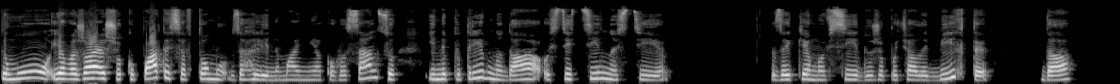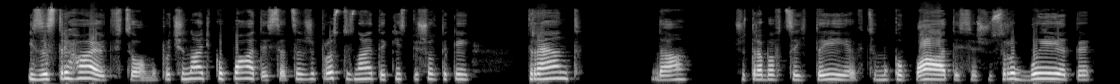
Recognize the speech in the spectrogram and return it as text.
Тому я вважаю, що копатися в тому взагалі немає ніякого сенсу, і не потрібно да, ось ці цінності, за якими всі дуже почали бігти, да, і застрягають в цьому, починають копатися. Це вже просто, знаєте, якийсь пішов такий тренд, да, що треба в це йти, в цьому копатися, щось робити.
